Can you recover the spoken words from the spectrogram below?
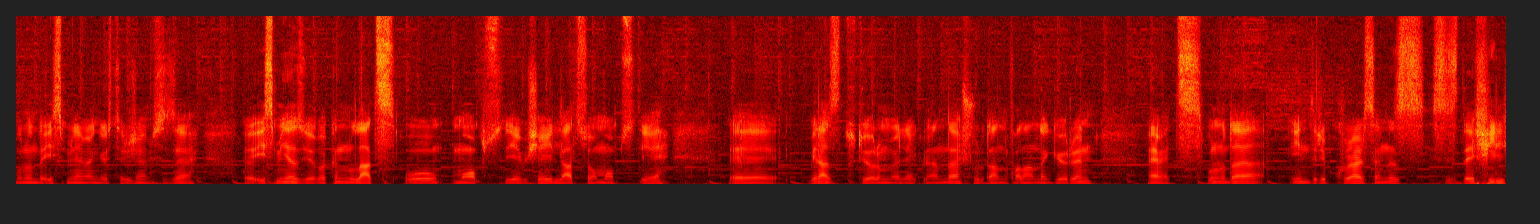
Bunun da ismini hemen göstereceğim size. Ee, ismi yazıyor bakın Lots o Mobs diye bir şey. Lots o Mobs diye. Ee, biraz tutuyorum böyle ekranda. Şuradan falan da görün. Evet, bunu da indirip kurarsanız siz de fil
